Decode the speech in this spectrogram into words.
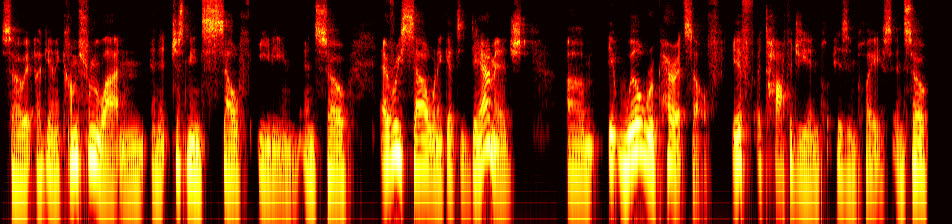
So it, again, it comes from Latin, and it just means self eating. And so every cell, when it gets damaged, um, it will repair itself if autophagy in, is in place. And so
